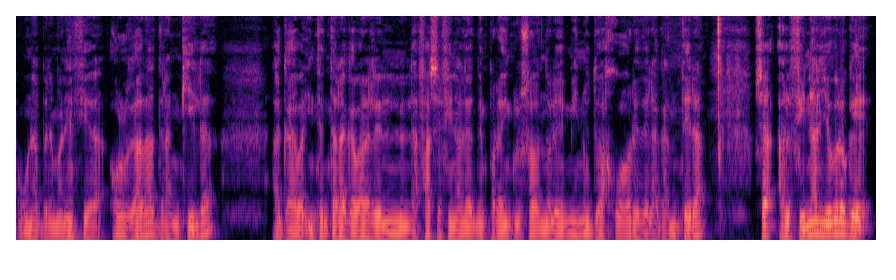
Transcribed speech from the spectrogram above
una, permanencia holgada, tranquila, intentar acabar en la fase final de la temporada, incluso dándole minutos a jugadores de la cantera. O sea, al final yo creo que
